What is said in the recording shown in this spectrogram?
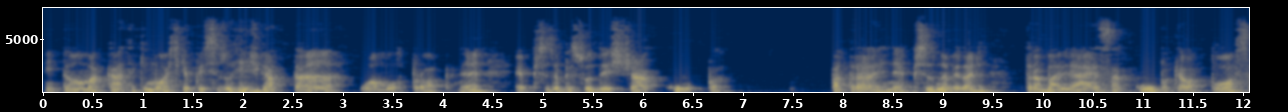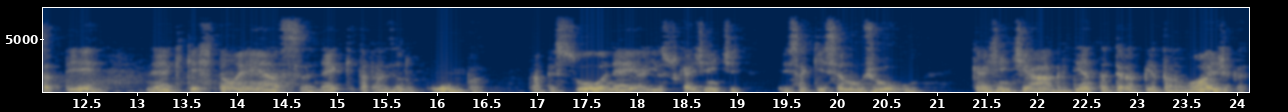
Então é uma carta que mostra que é preciso resgatar o amor próprio, né? É preciso a pessoa deixar a culpa para trás, né? É preciso na verdade trabalhar essa culpa que ela possa ter, né? Que questão é essa, né? Que está trazendo culpa para a pessoa, né? E é isso que a gente, isso aqui sendo um jogo que a gente abre dentro da terapia tarológica,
